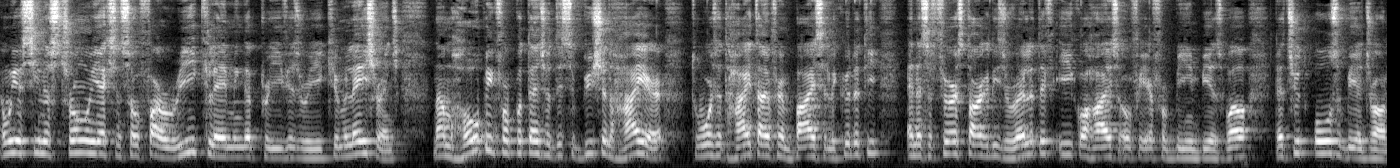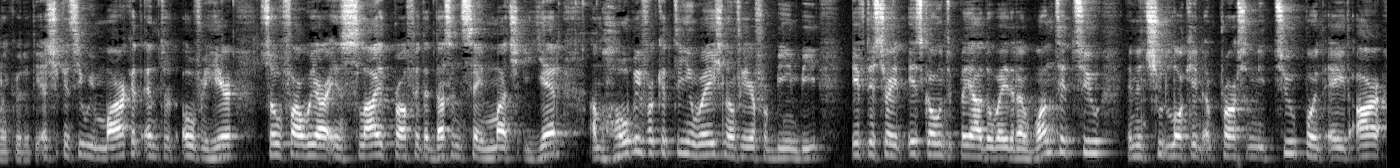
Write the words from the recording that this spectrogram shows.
and we have seen a strong reaction so far reclaiming that previous reaccumulation range now I'm hoping for potential distribution higher towards that high time frame buys and liquidity. And as a first target, these relative equal highs over here for BNB as well. That should also be a draw liquidity. As you can see, we market entered over here. So far, we are in slight profit. That doesn't say much yet. I'm hoping for continuation over here for BNB. If this trade is going to play out the way that I want it to, then it should lock in approximately 2.8R,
